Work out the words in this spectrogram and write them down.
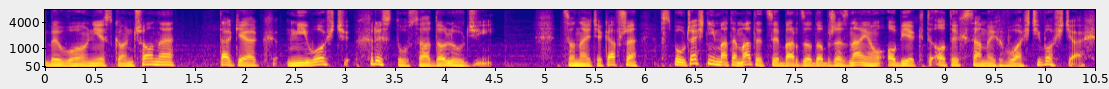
Było nieskończone, tak jak miłość Chrystusa do ludzi. Co najciekawsze, współcześni matematycy bardzo dobrze znają obiekt o tych samych właściwościach.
